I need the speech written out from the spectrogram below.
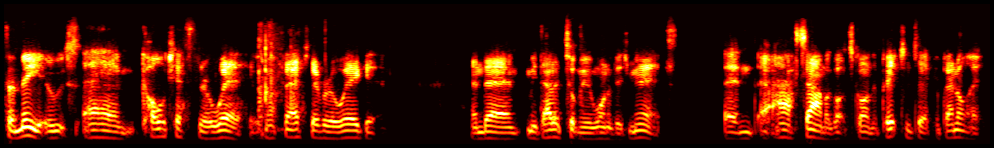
for me, it was um, Colchester away. It was my first ever away game, and um, my dad had took me with one of his mates. And at half time, I got to go on the pitch and take a penalty.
